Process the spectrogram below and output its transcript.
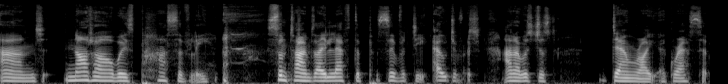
and not always passively. Sometimes I left the passivity out of it and I was just downright aggressive.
